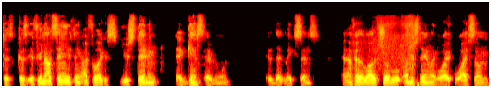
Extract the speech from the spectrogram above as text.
because if you're not saying anything, I feel like it's you're standing against everyone, if that makes sense. And I've had a lot of trouble understanding like why why some,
